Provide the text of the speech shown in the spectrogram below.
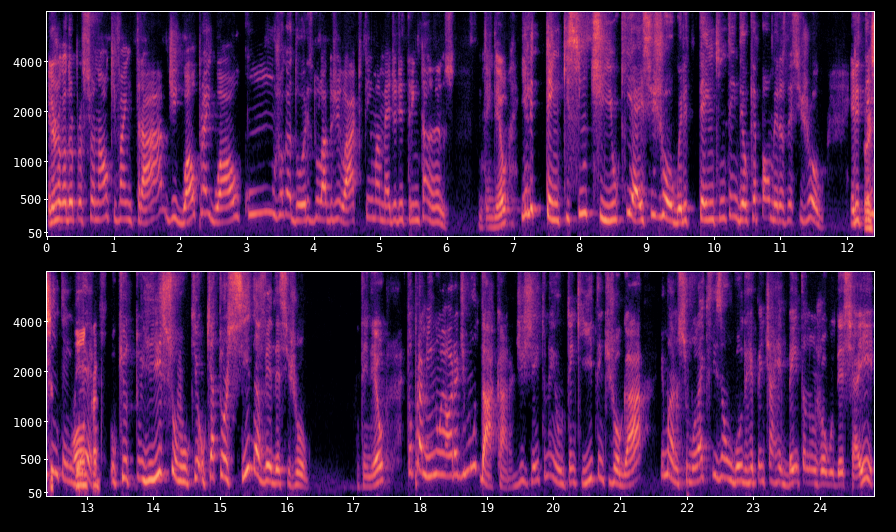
Ele é um jogador profissional que vai entrar de igual para igual com jogadores do lado de lá que tem uma média de 30 anos. entendeu? E ele tem que sentir o que é esse jogo, ele tem que entender o que é Palmeiras nesse jogo. Ele tem que entender contra. o que o, isso, o que, o que a torcida vê desse jogo. Entendeu? Então, para mim, não é hora de mudar, cara. De jeito nenhum. Tem que ir, tem que jogar. E, mano, se o moleque fizer um gol, de repente arrebenta num jogo desse aí,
